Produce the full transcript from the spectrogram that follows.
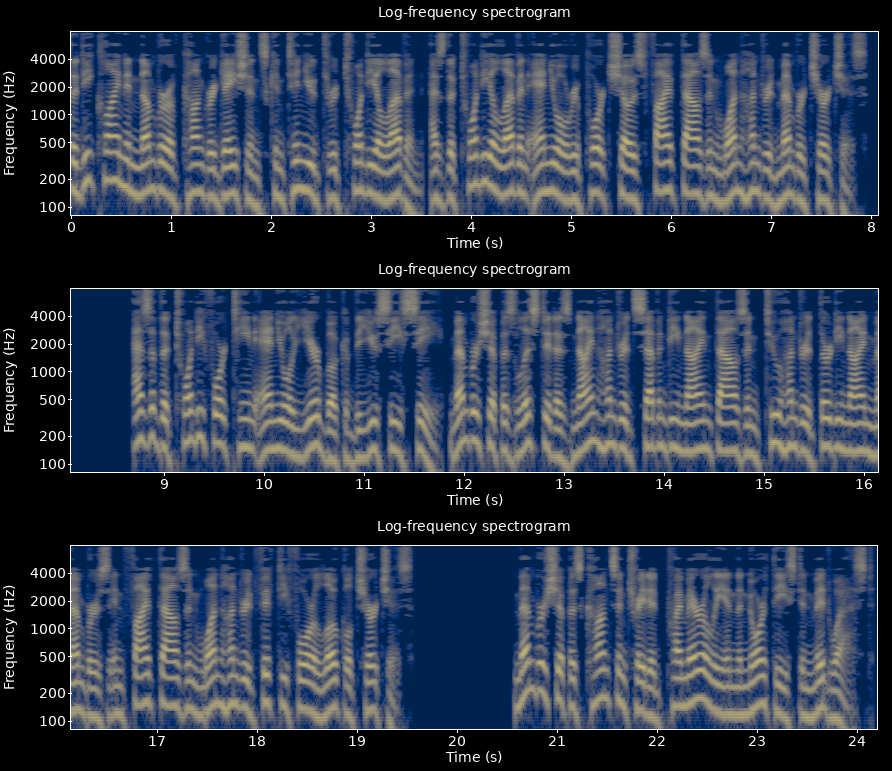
The decline in number of congregations continued through 2011, as the 2011 annual report shows 5,100 member churches. As of the 2014 annual yearbook of the UCC, membership is listed as 979,239 members in 5,154 local churches. Membership is concentrated primarily in the Northeast and Midwest.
